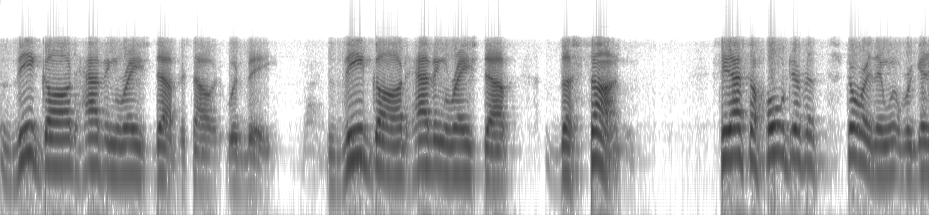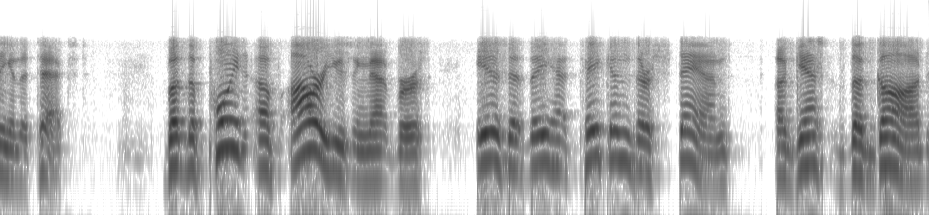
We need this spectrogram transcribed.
the God having raised up is how it would be. The God having raised up the Son. See, that's a whole different story than what we're getting in the text. But the point of our using that verse is that they had taken their stand against the God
